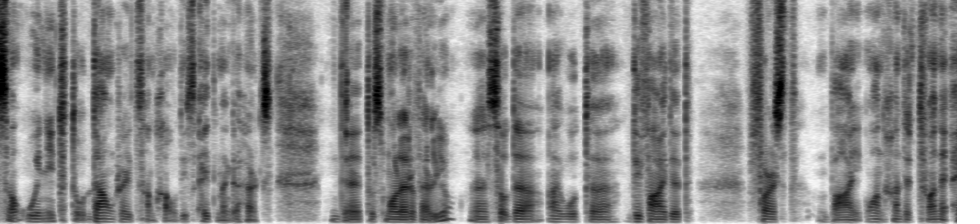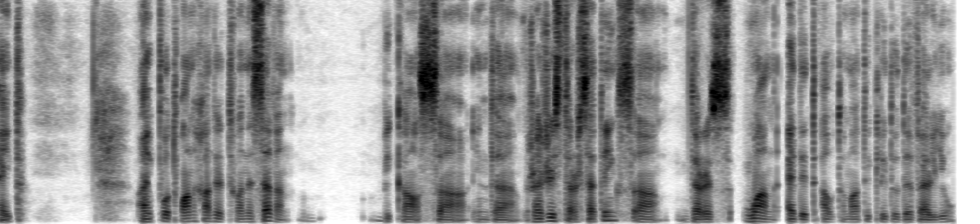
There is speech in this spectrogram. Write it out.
So we need to downgrade somehow this 8 megahertz the, to smaller value. Uh, so the, I would uh, divide it first by 128. I put 127 because uh, in the register settings uh, there is one edit automatically to the value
